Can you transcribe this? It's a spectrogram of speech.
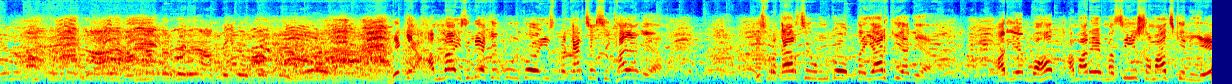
ये लोग जिस तरीके से आ रहे हैं हमला कर दे रहे हैं आप लोग के ऊपर हमला इसलिए क्योंकि उनको इस प्रकार से सिखाया गया। इस प्रकार से उनको तैयार किया गया। और ये बहुत हमारे मसीह समाज के लिए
